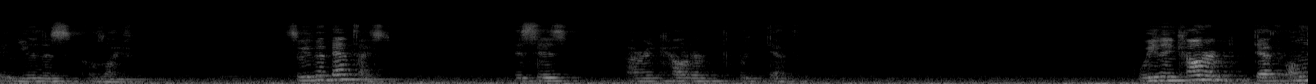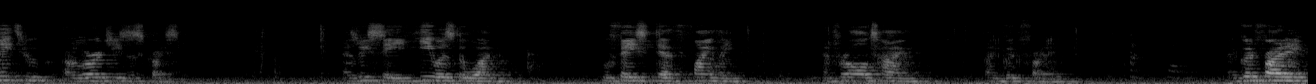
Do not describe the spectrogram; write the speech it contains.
in newness of life. So we've been baptized. This is our encounter with death. We've encountered death only through our Lord Jesus Christ. As we see, he was the one who faced death finally and for all time on Good Friday. On Good Friday,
